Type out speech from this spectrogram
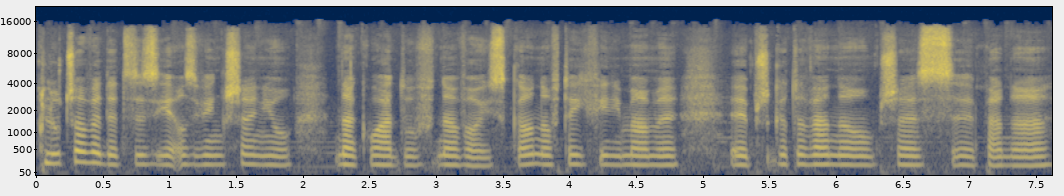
kluczowe decyzje o zwiększeniu nakładów na wojsko. No w tej chwili mamy y, przygotowaną przez y, pana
